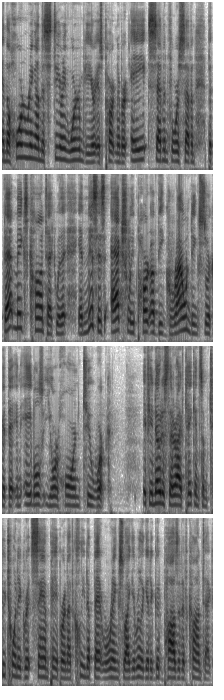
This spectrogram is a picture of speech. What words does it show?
and the horn ring on the steering worm gear is part number A747, but that makes contact with it, and this is actually part of the grounding circuit that enables your horn to work. If you notice there, I've taken some 220 grit sandpaper and I've cleaned up that ring so I can really get a good positive contact.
